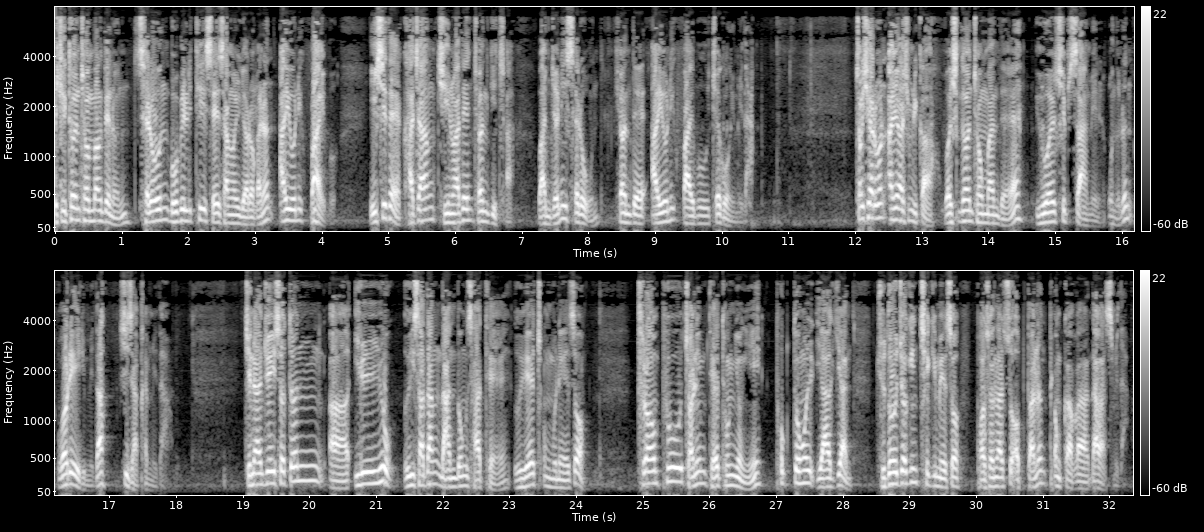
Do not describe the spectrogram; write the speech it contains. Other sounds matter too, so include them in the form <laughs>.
워싱턴 전망대는 새로운 모빌리티 세상을 열어가는 아이오닉 5, 이 시대 가장 진화된 전기차, 완전히 새로운 현대 아이오닉 5 제공입니다. 청취자 여러분 안녕하십니까. 워싱턴 전망대 6월 13일 오늘은 월요일입니다. 시작합니다. 지난주에 있었던 16 아, 의사당 난동 사태 의회 청문회에서 트럼프 전임 대통령이 폭동을 야기한 주도적인 책임에서 벗어날 수 없다는 평가가 나왔습니다.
